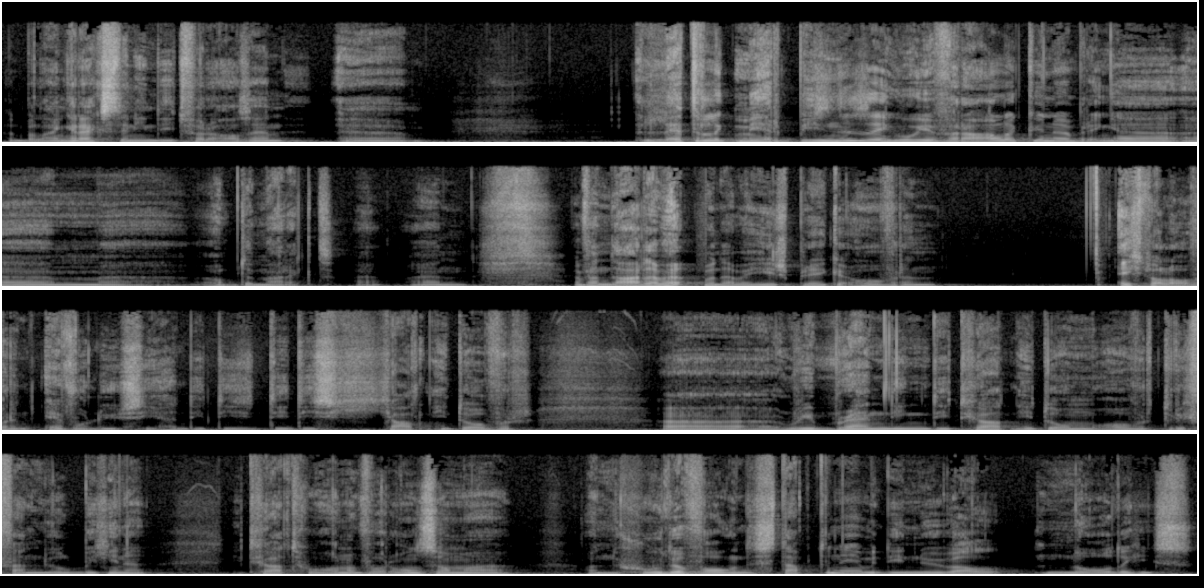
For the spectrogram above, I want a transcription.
het belangrijkste in dit verhaal zijn, uh, letterlijk meer business en goede verhalen kunnen brengen um, op de markt. Hè. En, en, vandaar dat we, dat we hier spreken over een, echt wel over een evolutie. Hè. Die, die, die, die gaat niet over uh, rebranding, dit gaat niet om over terug van nul beginnen. Het gaat gewoon voor ons om uh, een goede volgende stap te nemen die nu wel nodig is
